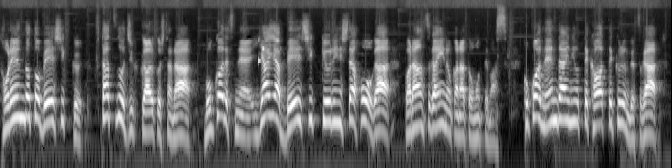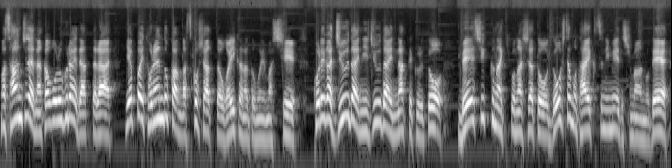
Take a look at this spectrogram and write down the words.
トレンドとベーシック、二つの軸があるとしたら、僕はですね、ややベーシック寄りにした方がバランスがいいのかなと思ってます。ここは年代によって変わってくるんですが、まあ、30代中頃ぐらいだったら、やっぱりトレンド感が少しあった方がいいかなと思いますし、これが10代、20代になってくると、ベーシックな着こなしだとどうしても退屈に見えてしまうので、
